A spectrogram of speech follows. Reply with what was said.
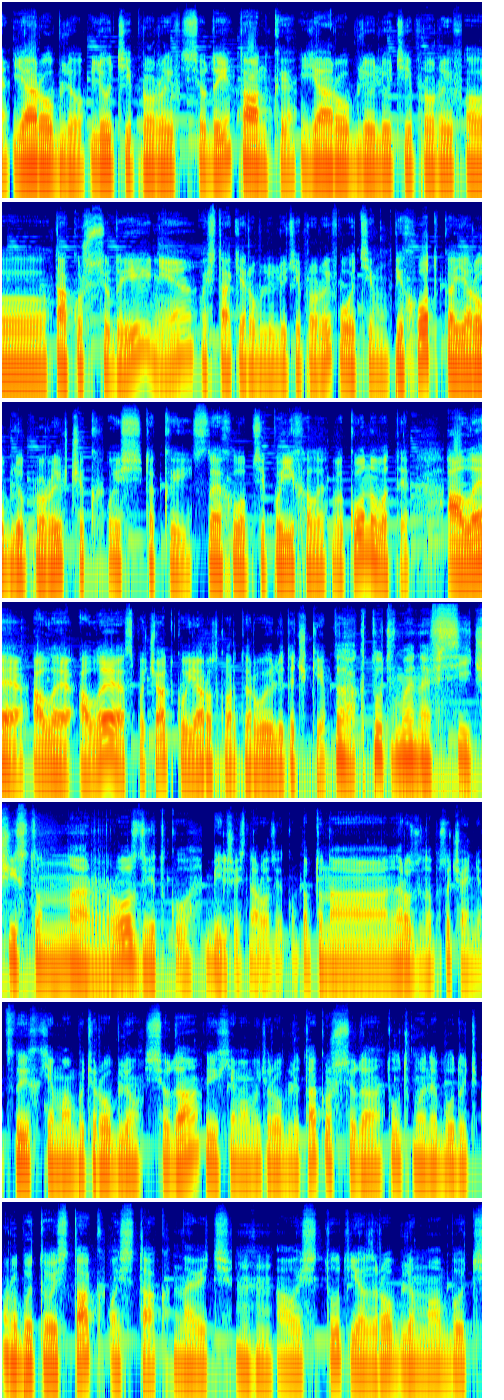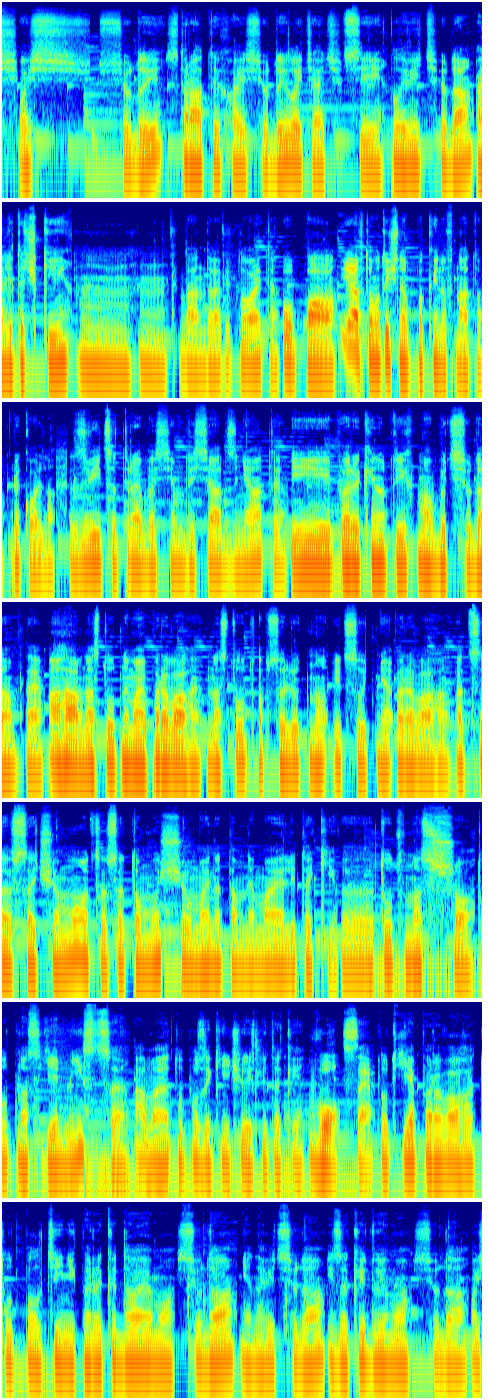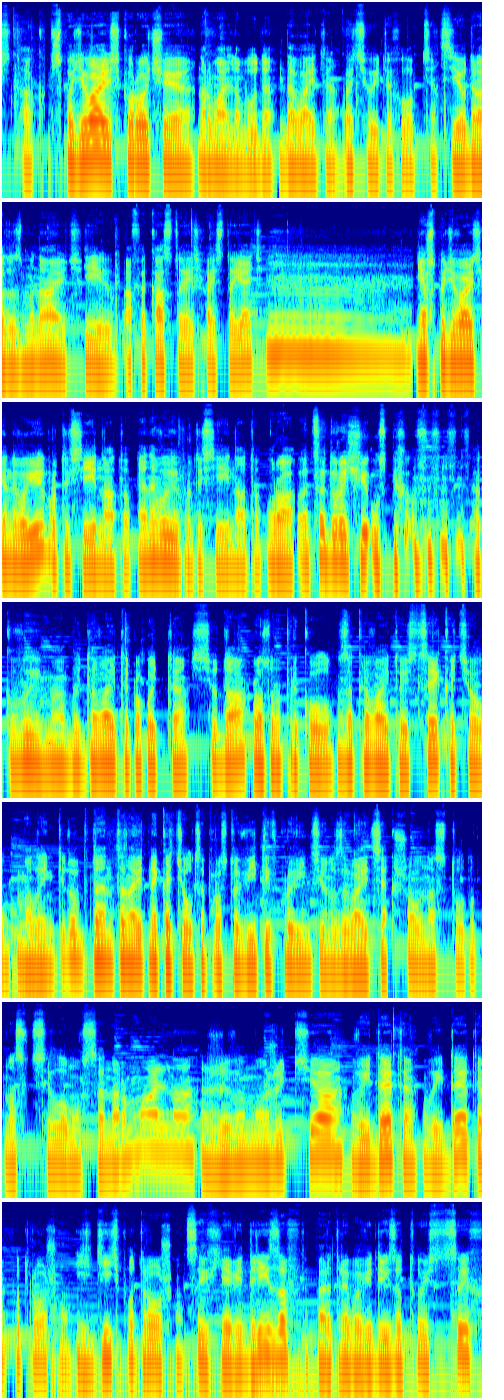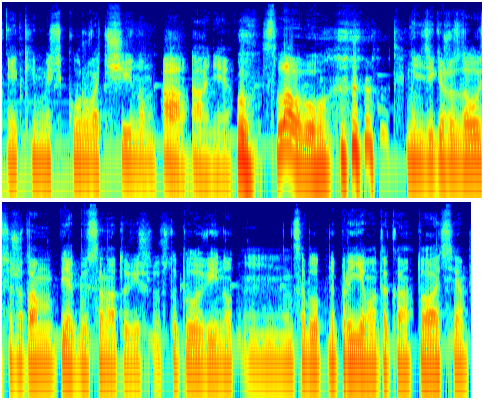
я роблю лютий прорив сюди. Танки я роблю лютий прорив е, також сюди. Ні, ось так я роблю лютий прорив. Потім піхотка, я роблю проривчик ось такий. Все, хлопці, поїхали виконувати. Але, але, але спочатку я розквартирую літачки. Так, тут в мене всі чисто на розвідку. Більшість на розвідку. Тобто на не на розвідку, на постачання. Цих я, мабуть, роблю сюди. Цих я, мабуть, роблю також сюди. Тут в мене будуть робити ось так, ось так. Навіть. Угу. А ось тут я зроблю, мабуть, ось сюди. Страти хай сюди летять. Всі пливіть сюди. А літачки. М-м. Ладно, давай підпливайте. Опа. Я автоматично покинув НАТО. Прикольно. Звідси треба 70 зняти і перекинути їх, мабуть, сюди. Все. Ага, в нас тут немає переваги. У нас тут абсолютно відсутня перевага. А це все чому? Це все тому, що в мене там немає літаків. Е, тут в нас що? Тут в нас є місце, а в мене тупо закінчились літаки. Во, все. Тут є перевага. Тут полтинник перекидаємо сюди. Ні, навіть сюди. І закидуємо сюди. Ось так. Сподіваюсь, коротше, нормально буде. Давайте, працюйте, хлопці. Ці одразу зминають. І АФК стоять, хай стоять. М, Я ж сподіваюся, я не воюю проти всієї НАТО. Я не воюю проти всієї НАТО. Ура! Це, до речі, успіх. так, ви, мабуть, давайте проходьте сюди. Просто по приколу. Закривайте ось цей котел маленький. Тобто це навіть не котел, це просто війти в провінцію називається. Що у нас тут? Тут у нас в цілому все нормально. Живемо життя. Ви йдете, ви йдете потрошу. Йдіть потрошу. Цих я відрізав. Тепер треба відрізати ось цих якимось курва чином. А, а, ні. Ух, слава Богу. Мені тільки що здалося, що там якби все НАТО віш- вступило війну. Це була б неприємна така ситуація.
